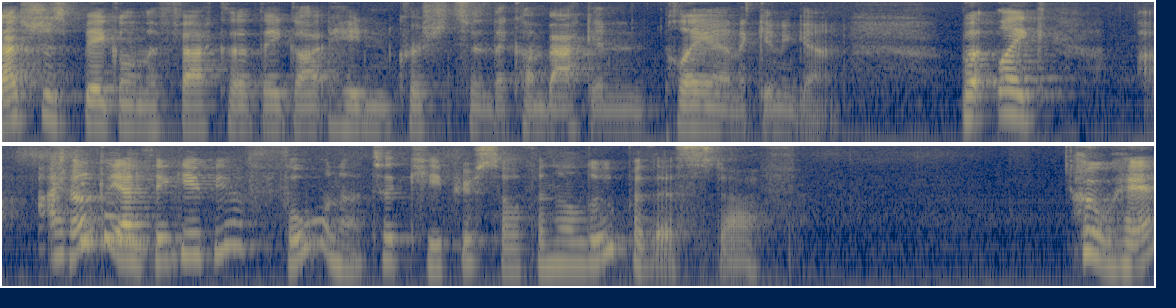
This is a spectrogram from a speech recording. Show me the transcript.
that's just big on the fact that they got Hayden Christensen to come back and play Anakin again. But like, I- think I I think you'd be a fool not to keep yourself in the loop of this stuff. who him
